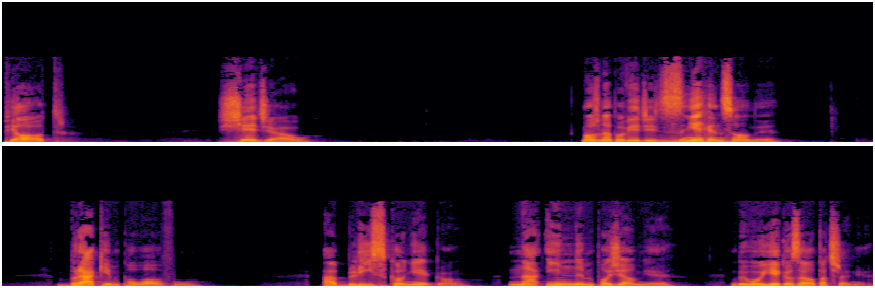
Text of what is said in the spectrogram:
Piotr siedział, można powiedzieć, zniechęcony brakiem połowu, a blisko niego, na innym poziomie, było jego zaopatrzenie.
